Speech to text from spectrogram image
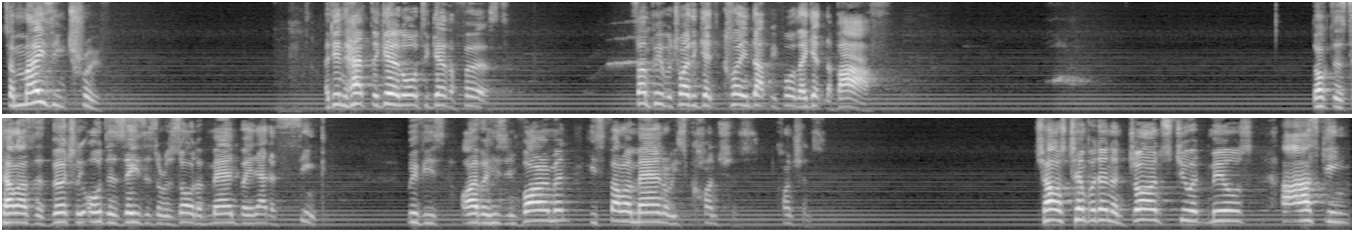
It's amazing truth. I didn't have to get it all together first. Some people try to get cleaned up before they get in the bath. Doctors tell us that virtually all disease is a result of man being out of sync with his either his environment, his fellow man, or his conscience. conscience. Charles Templeton and John Stuart Mills are asking,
